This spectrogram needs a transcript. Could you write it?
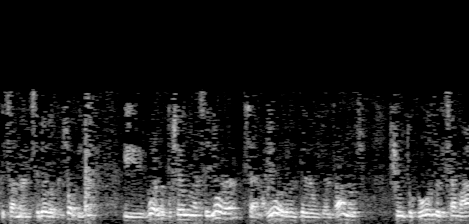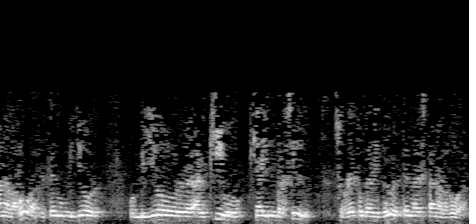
que se chama Isabel Bensotti, e, bueno, pues é unha señora, xa é maior, durante 80 anos, xunto con outro que se chama Ana Lagoa, que ten un millor o millor arquivo que hai en Brasil sobre a época de Perú, ten a esta Ana Lagoa.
